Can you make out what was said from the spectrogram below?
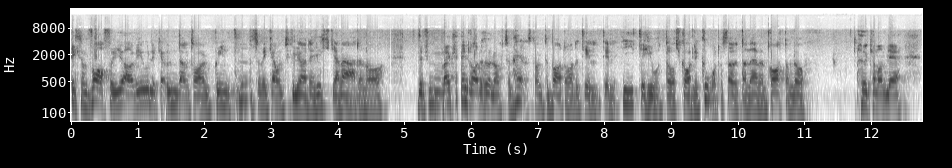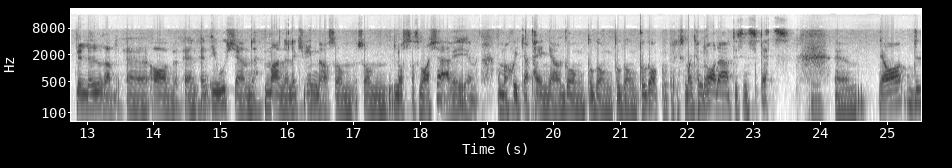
Liksom, varför gör vi olika undantag på internet som vi kanske inte skulle göra i den riktiga världen? Och det, man kan ju dra det hur långt som helst och inte bara dra det till, till IT-hot och skadlig kod och så, utan även prata om då hur kan man bli, bli lurad eh, av en, en okänd man eller kvinna som, som låtsas vara kär i en och man skickar pengar gång på gång på gång på gång. Liksom man kan dra det här till sin spets. Mm. Eh, ja, det,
